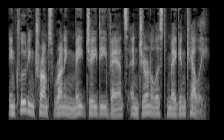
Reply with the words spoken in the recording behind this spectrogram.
including Trump's running mate J.D. Vance and journalist Megyn Kelly.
